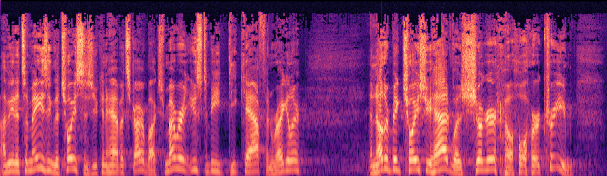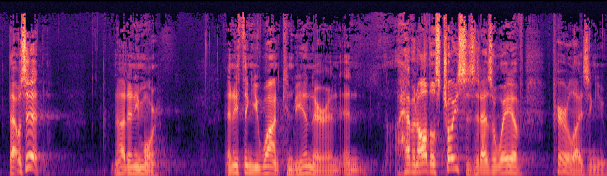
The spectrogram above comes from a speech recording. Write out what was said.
I mean, it's amazing the choices you can have at Starbucks. Remember, it used to be decaf and regular? Another big choice you had was sugar or cream. That was it. Not anymore. Anything you want can be in there. And, and having all those choices, it has a way of paralyzing you.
